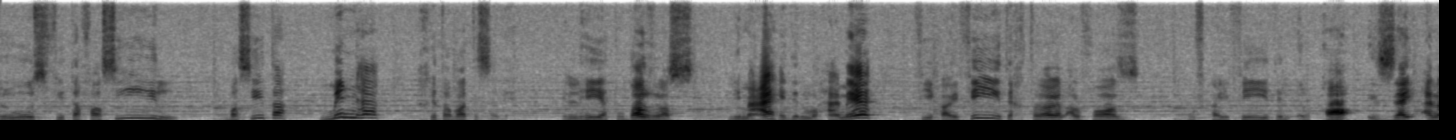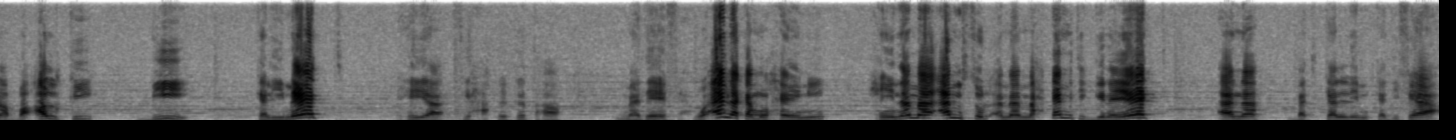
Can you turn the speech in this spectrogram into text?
دروس في تفاصيل بسيطة منها خطابات السادات اللي هي تدرس لمعاهد المحاماة في كيفية اختيار الألفاظ وفي كيفية الإلقاء. إزاي أنا بألقي بكلمات هي في حقيقتها مدافع. وأنا كمحامي حينما أمثل أمام محكمة الجنايات أنا بتكلم كدفاع.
